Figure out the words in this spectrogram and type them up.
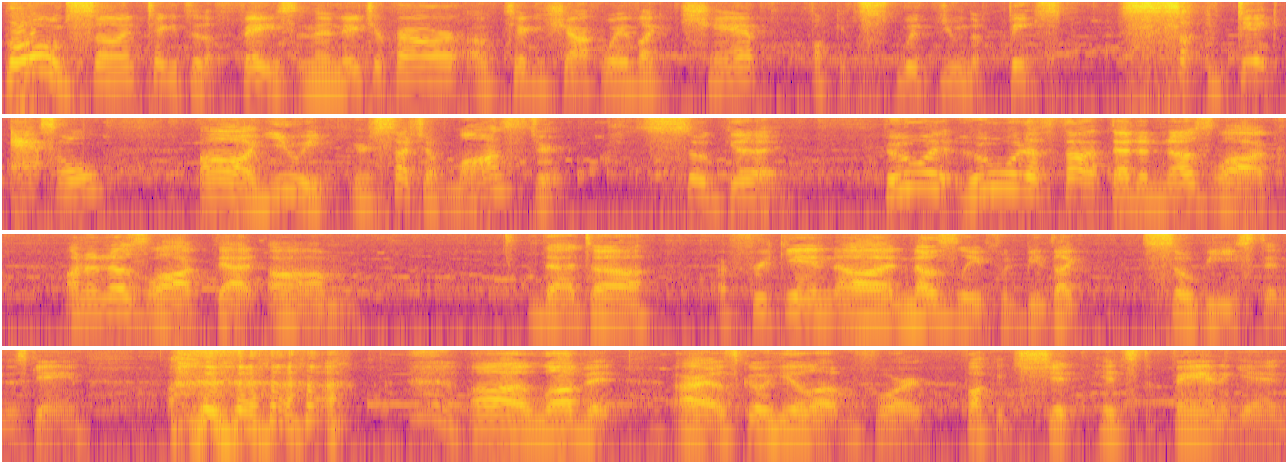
Boom, son. Take it to the face. And then nature power, I'll take a shockwave like a champ. Fucking swift you in the face. Suck a dick, asshole. Oh, Yui, you're such a monster so good. Who would who would have thought that a Nuzlocke on a Nuzlocke that um that uh a freaking uh Nuzleaf would be like so beast in this game. oh, I love it. Alright, let's go heal up before fucking shit hits the fan again.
